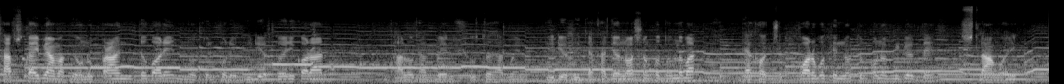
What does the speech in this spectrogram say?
সাবস্ক্রাইবে আমাকে অনুপ্রাণিত করেন নতুন করে ভিডিও তৈরি করার। ভালো থাকবেন, সুস্থ থাকবেন। ভিডিওটি দেখার জন্য অসংখ্য ধন্যবাদ। দেখা হচ্ছে পরবর্তী নতুন কোনো ভিডিওতে। আসসালামু আলাইকুম।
